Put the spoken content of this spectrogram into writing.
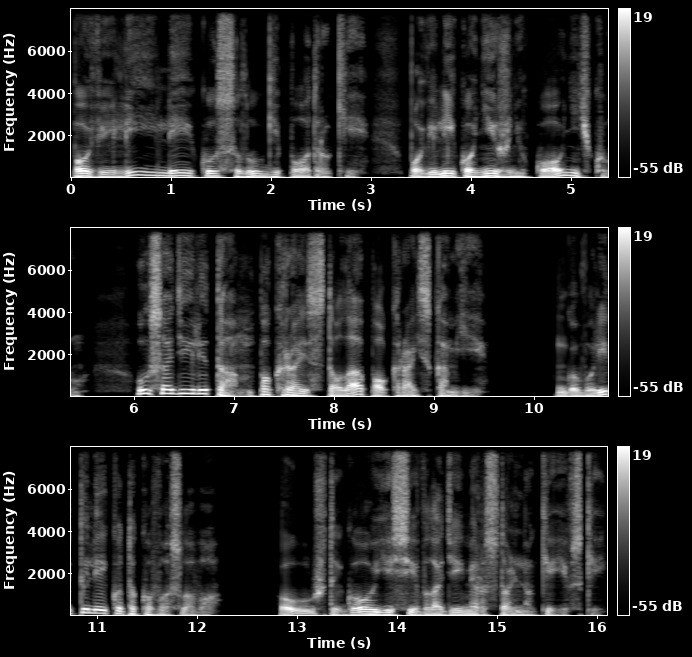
Повели лейку слуги под руки, повели ко нижнюю конечку, усадили там, по край стола, по край скамьи. Говорит Илейко таково слово. Уж ты, го, еси Владимир Стольно-Киевский.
